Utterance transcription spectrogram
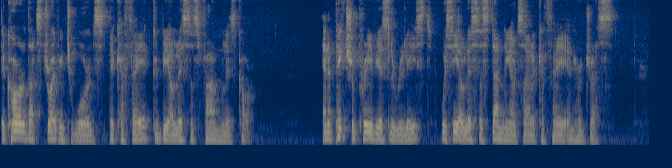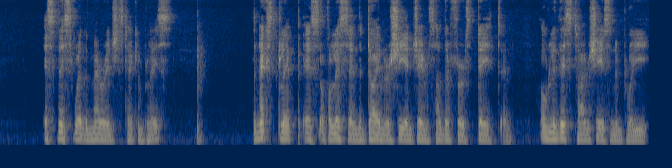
The car that's driving towards the cafe could be Alyssa's family's car. In a picture previously released, we see Alyssa standing outside a cafe in her dress. Is this where the marriage is taking place? The next clip is of Alyssa in the diner she and James had their first date in, only this time she is an employee.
